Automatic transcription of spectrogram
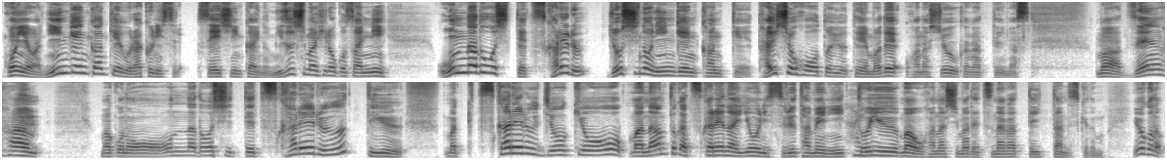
今夜は人間関係を楽にする。精神科医の水島ひろ子さんに女同士って疲れる？女子の人間関係対処法というテーマでお話を伺っています。まあ前半まあ、この女同士って疲れるっていう、まあ、疲れる状況を、まあ、なんとか疲れないようにするためにはい。という、まあ、お話までつながっていったんですけども。要はこの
